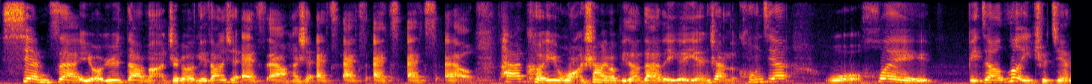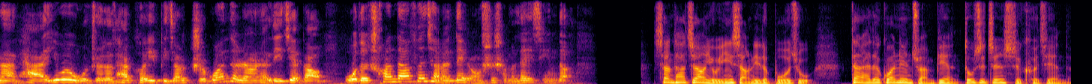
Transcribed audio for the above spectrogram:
现在由于大码这个，你到底是 XL 还是 XXXXL，它可以往上有比较大的一个延展的空间，我会比较乐意去接纳它，因为我觉得它可以比较直观的让人理解到我的穿搭分享的内容是什么类型的。像他这样有影响力的博主。带来的观念转变都是真实可见的。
